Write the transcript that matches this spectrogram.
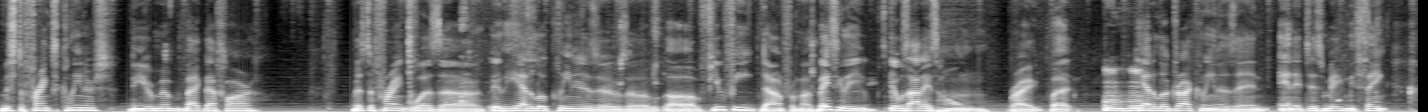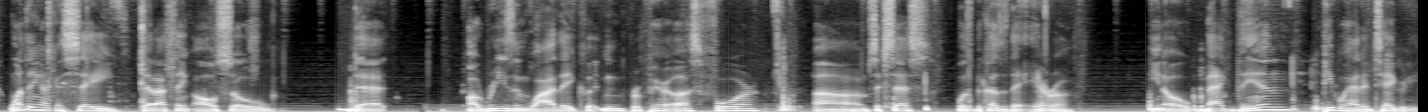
mr frank's cleaners? Do you remember back that far? Mr frank was uh he had a little cleaners it was a, a few feet down from us. Basically it was out of his home right? But he had a little dry cleaners and and it just made me think one thing i can say that i think also that a reason why they couldn't prepare us for um, success was because of the era. You know back then people had integrity.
